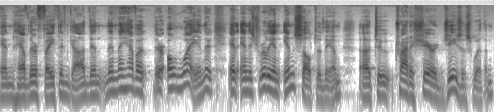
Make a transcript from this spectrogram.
and have their faith in God, then, then they have a, their own way. And, and, and it's really an insult to them uh, to try to share Jesus with them,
